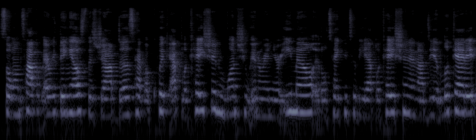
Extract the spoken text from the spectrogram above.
So, on top of everything else, this job does have a quick application. Once you enter in your email, it'll take you to the application, and I did look at it.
